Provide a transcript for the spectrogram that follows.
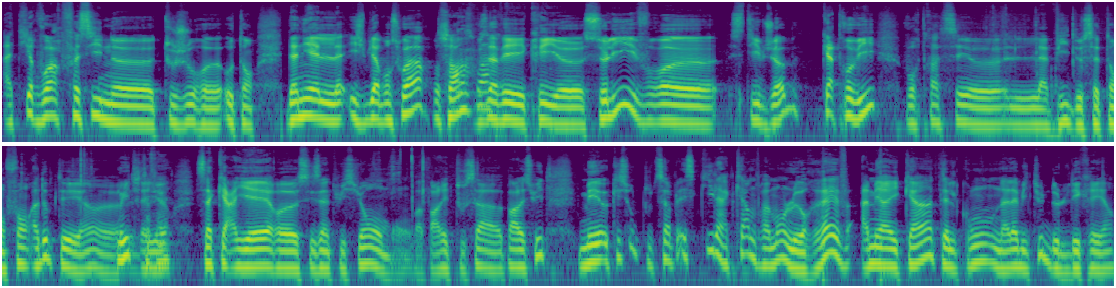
attire, voire fascine toujours autant. Daniel Ishbia, bonsoir. Bonsoir. Vous avez écrit ce livre, Steve Jobs, quatre vies. Vous retracez euh, la vie de cet enfant adopté, hein, euh, oui, tout à fait. sa carrière, euh, ses intuitions. Bon, on va parler de tout ça par la suite. Mais question toute simple, est-ce qu'il incarne vraiment le rêve américain tel qu'on a l'habitude de le décrire?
